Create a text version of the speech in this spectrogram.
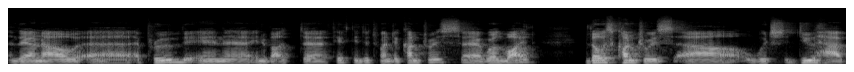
and they are now uh, approved in uh, in about 15 to 20 countries worldwide. Those countries which do have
